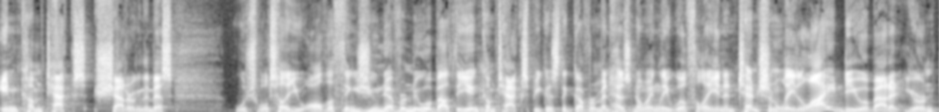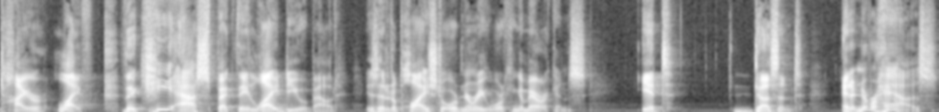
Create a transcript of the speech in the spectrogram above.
Income Tax Shattering the Myths which will tell you all the things you never knew about the income tax because the government has knowingly, willfully, and intentionally lied to you about it your entire life. The key aspect they lied to you about is that it applies to ordinary working Americans. It doesn't, and it never has.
